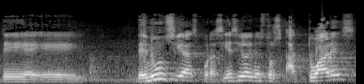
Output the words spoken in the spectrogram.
eh, denuncias, por así decirlo, de nuestros actuares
